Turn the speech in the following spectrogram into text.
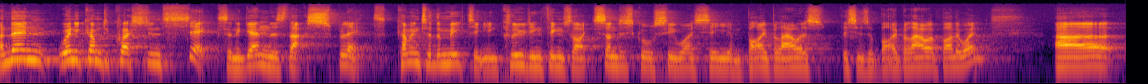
And then when you come to question six, and again there's that split, coming to the meeting, including things like Sunday school, CYC, and Bible hours. This is a Bible hour, by the way. Uh,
